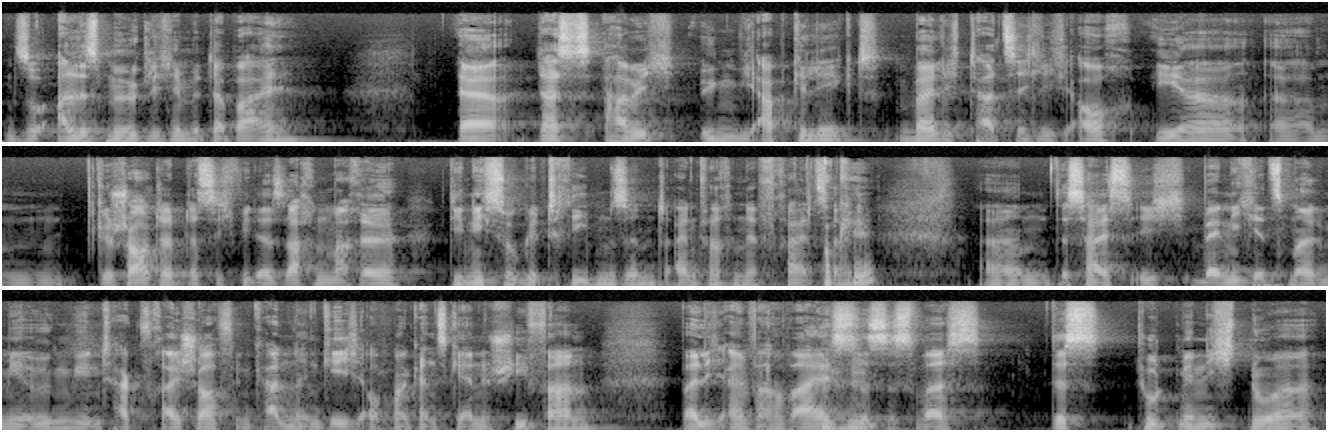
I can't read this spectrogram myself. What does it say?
so alles Mögliche mit dabei. Äh, das habe ich irgendwie abgelegt, weil ich tatsächlich auch eher ähm, geschaut habe, dass ich wieder Sachen mache, die nicht so getrieben sind, einfach in der Freizeit. Okay. Ähm, das heißt, ich, wenn ich jetzt mal mir irgendwie einen Tag freischaufeln kann, dann gehe ich auch mal ganz gerne Skifahren, weil ich einfach weiß, mhm. das ist was, das tut mir nicht nur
